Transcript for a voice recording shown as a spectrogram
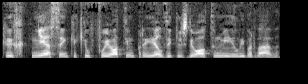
que reconhecem que aquilo foi ótimo para eles e que lhes deu autonomia e liberdade,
